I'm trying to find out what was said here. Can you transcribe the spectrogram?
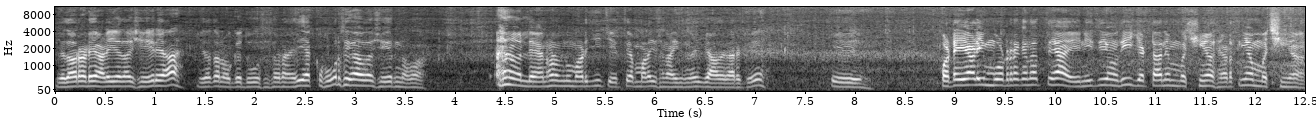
ਜਿਹਦਾ ਰੜਿਆਲੇ ਦਾ ਸ਼ੇਰ ਆ ਜਿਹਦਾ ਤੁਹਾਨੂੰ ਅੱਗੇ ਦੋਸਤ ਸੁਣਾਇਆ ਸੀ, ਇੱਕ ਹੋਰ ਸੀਗਾ ਉਹਦਾ ਸ਼ੇਰ ਨਵਾਂ। ਲੈਣ ਹੁਣ ਮੈਨੂੰ ਮਾੜੀ ਜੀ ਚੇਤੇ, ਮਾੜੀ ਜਿਹੀ ਸੁਣਾਈ ਦਿੰਦਾ ਸੀ ਯਾਦ ਕਰਕੇ। ਤੇ ਪਟੇ ਵਾਲੀ ਮੋਟਰ ਕਹਿੰਦਾ ਧਿਆਏ ਨਹੀਂ ਤੇ ਆਉਂਦੀ, ਜੱਟਾਂ ਨੇ ਮੱਛੀਆਂ ਛੱਡਤੀਆਂ ਮੱਛੀਆਂ।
